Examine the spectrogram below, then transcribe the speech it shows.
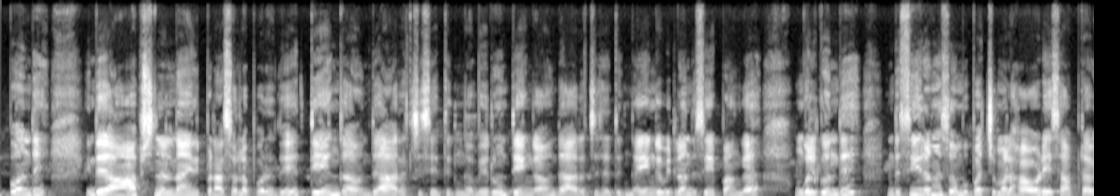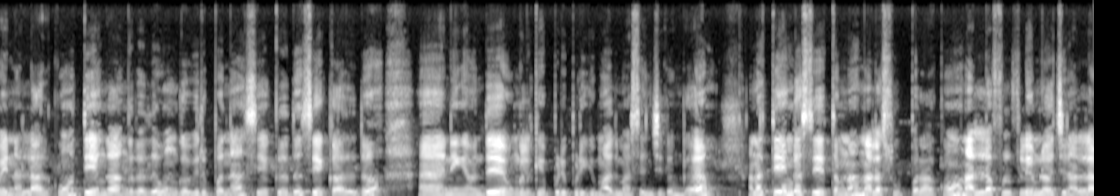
இப்போ வந்து இந்த ஆப்ஷனல் தான் இப்போ நான் சொல்ல போகிறது தேங்காய் வந்து அரைச்சி சேர்த்துக்குங்க வெறும் தேங்காய் வந்து அரைச்சி சேர்த்துக்குங்க எங்கள் வீட்டில் வந்து சேர்ப்பாங்க உங்களுக்கு வந்து இந்த சீரக சோம்பு பச்சை மிளகாவோடய சாப்பிட்டாவே நல்லாயிருக்கும் தேங்காய்ங்கிறது உங்கள் விருப்பம் தான் சேர்க்குறதும் சேர்க்காததும் நீங்கள் வந்து உங்களுக்கு எப்படி பிடிக்குமோ அது மாதிரி செஞ்சுக்கோங்க ஆனால் தேங்காய் சேர்த்தோம்னா நல்லா சூப்பராக இருக்கும் நல்லா ஃபுல் ஃப்ளேமில் வச்சு நல்லா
